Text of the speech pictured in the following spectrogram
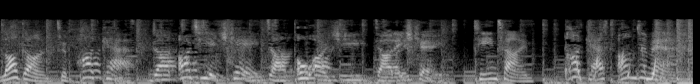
Log on to podcast.rthk.org.hk. Teen Time Podcast on Demand.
